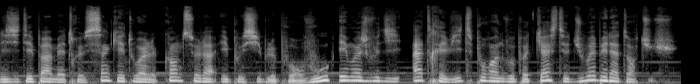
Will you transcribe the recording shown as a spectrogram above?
N'hésitez pas à mettre 5 étoiles quand cela est possible pour vous. Et moi, je vous dis à très vite pour un nouveau podcast du Web et la Tortue.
